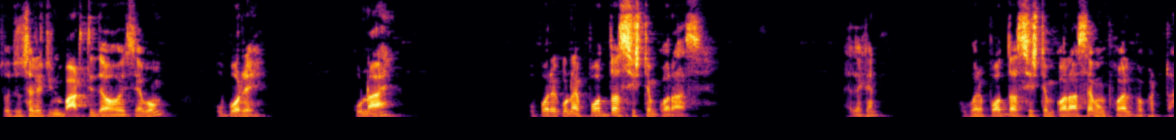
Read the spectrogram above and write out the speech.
চতুর্থ সাইডে টিন বাড়তি দেওয়া হয়েছে এবং উপরে কোনায় উপরে কোনায় পদ্মার সিস্টেম করা আছে। দেখেন, উপরে পদ্মার সিস্টেম করা আছে এবং ফয়েল পেপারটা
